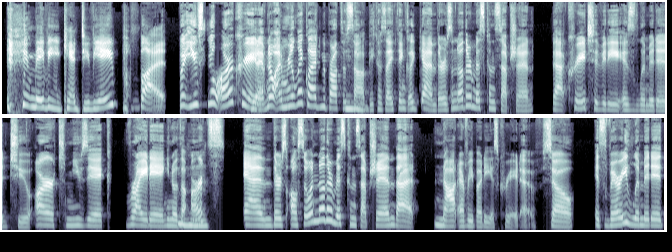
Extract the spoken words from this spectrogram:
maybe you can't deviate, but but you still are creative. Yeah. No, I'm really glad you brought this mm-hmm. up because I think again, there's another misconception that creativity is limited to art, music, writing, you know, the mm-hmm. arts. And there's also another misconception that not everybody is creative. So it's very limited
